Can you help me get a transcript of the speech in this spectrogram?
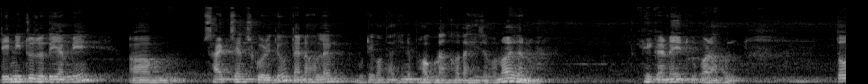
তিনিটো যদি আমি ছাইড চেঞ্জ কৰি দিওঁ তেনেহ'লে গোটেই কথাখিনি ভগ্নাংশত আহি যাব। নহয় জানো? সেইকাৰণে এইটো কৰা হ'ল। তো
